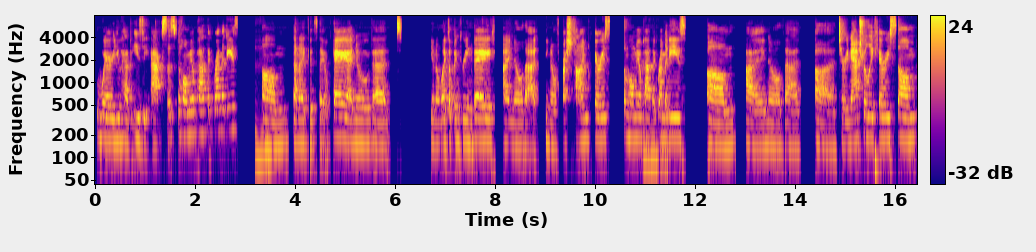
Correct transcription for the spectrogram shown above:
where you have easy access to homeopathic remedies, Mhm. um, then I could say, okay, I know that, you know, like up in Green Bay, I know that, you know, Fresh Thyme carries some homeopathic remedies. Um, I know that uh, Terry Naturally carries some.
